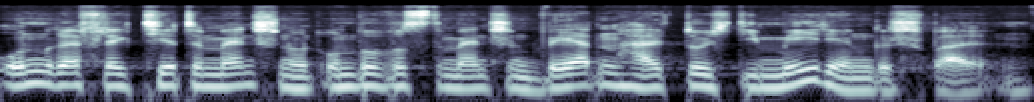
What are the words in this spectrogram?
unreflektierte Menschen und unbewusste Menschen werden halt durch die Medien gespalten.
